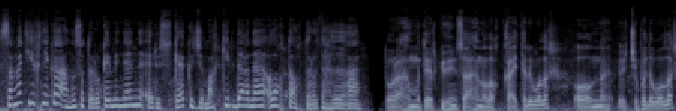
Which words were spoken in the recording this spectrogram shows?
Саңа техника аны сотору кеминен өрүскә кыжымақ кирдәгенә олоқтоқтыру тахыға. Торахымытыр күхін сахын олық қайтыры болар, олны чыпы да болар,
